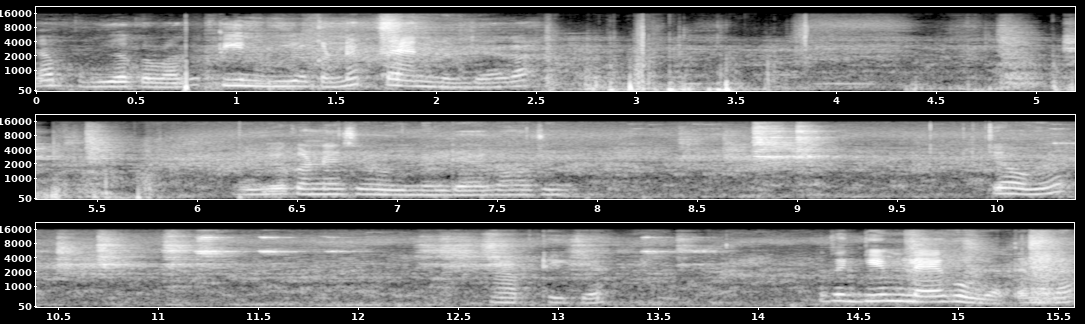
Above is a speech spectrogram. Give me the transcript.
या पूजा करवा दो तीन पूजा करने पेन मिल जाएगा पूजा करने से वही मिल जाएगा मुझे क्या हो गया? हाँ ठीक है। अच्छा गेम लैग हो गया था मेरा।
